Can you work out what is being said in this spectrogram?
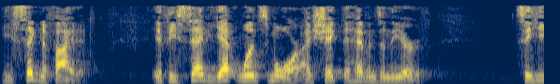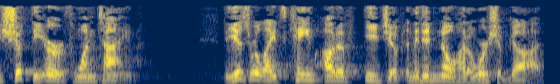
He signified it. If he said, yet once more I shake the heavens and the earth. See, he shook the earth one time. The Israelites came out of Egypt and they didn't know how to worship God.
